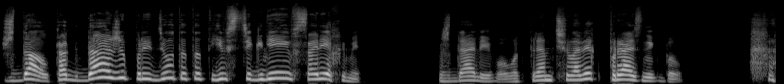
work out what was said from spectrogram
ждал, когда же придет этот Евстигнеев с орехами. Ждали его, вот прям человек-праздник был.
